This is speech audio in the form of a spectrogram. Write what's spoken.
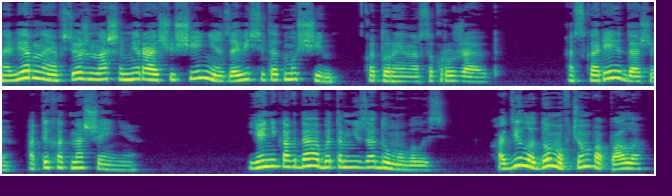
Наверное, все же наше мироощущение зависит от мужчин, которые нас окружают, а скорее даже от их отношения. Я никогда об этом не задумывалась. Ходила дома в чем попало,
